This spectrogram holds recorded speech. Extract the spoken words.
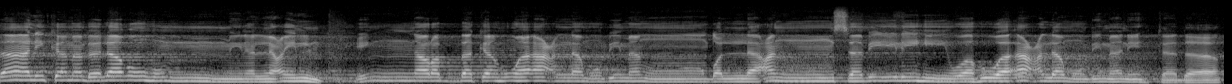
ذلك مبلغهم من العلم. إن ربك هو أعلم بمن ضل عن سبيله وهو أعلم بمن اهتدى.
